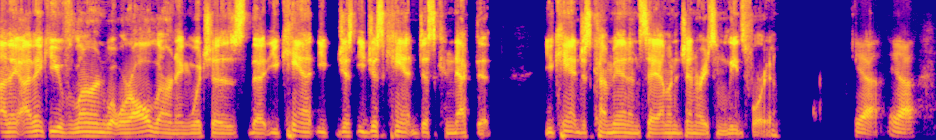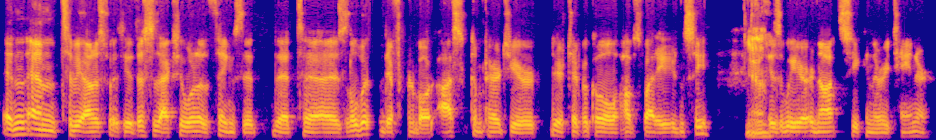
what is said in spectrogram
I think I think you've learned what we're all learning, which is that you can't you just you just can't disconnect it. You can't just come in and say I'm going to generate some leads for you. Yeah, yeah, and and to be honest with you, this is actually one of the things that that uh, is a little bit different about us compared to your your typical HubSpot agency. Yeah. Is we are not seeking the retainer.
